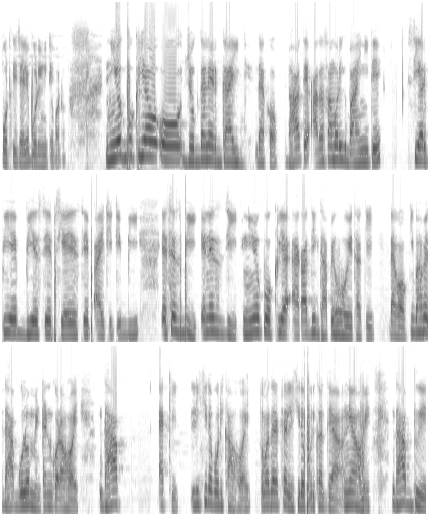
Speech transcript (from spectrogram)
পড়তে চাইলে পড়ে নিতে পারো। নিয়োগ প্রক্রিয়া ও যোগদানের গাইড দেখো ভারতে আধা সামরিক বাহিনীতে CRPF BSF CISF ITTB SSB NSG নিয়োগ প্রক্রিয়া একাধিক ধাপে হয়ে থাকে। দেখো, কীভাবে ধাপগুলো মেনটেন করা হয়? ধাপ একই। লিখিত পরীক্ষা হয়। তোমাদের একটা লিখিত পরীক্ষা দেওয়া নেওয়া হবে। ধাপ দুয়ে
